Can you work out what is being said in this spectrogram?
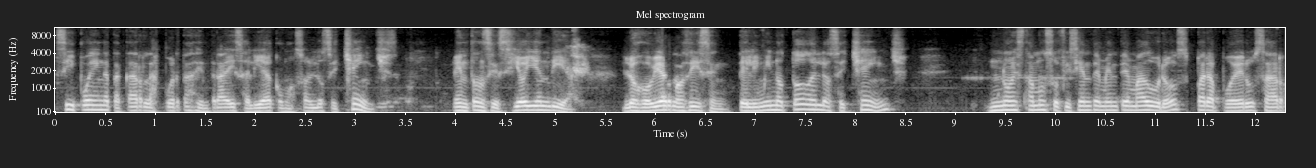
sí pueden atacar las puertas de entrada y salida como son los exchanges. Entonces, si hoy en día los gobiernos dicen, te elimino todos los exchanges, no estamos suficientemente maduros para poder usar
